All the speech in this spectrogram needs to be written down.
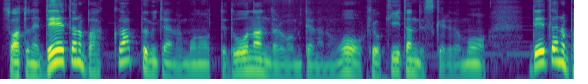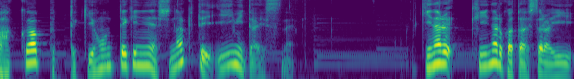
そう、あとね、データのバックアップみたいなものってどうなんだろうみたいなのを今日聞いたんですけれども、データのバックアップって基本的にね、しなくていいみたいですね。気になる、気になる方はしたらいいみ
